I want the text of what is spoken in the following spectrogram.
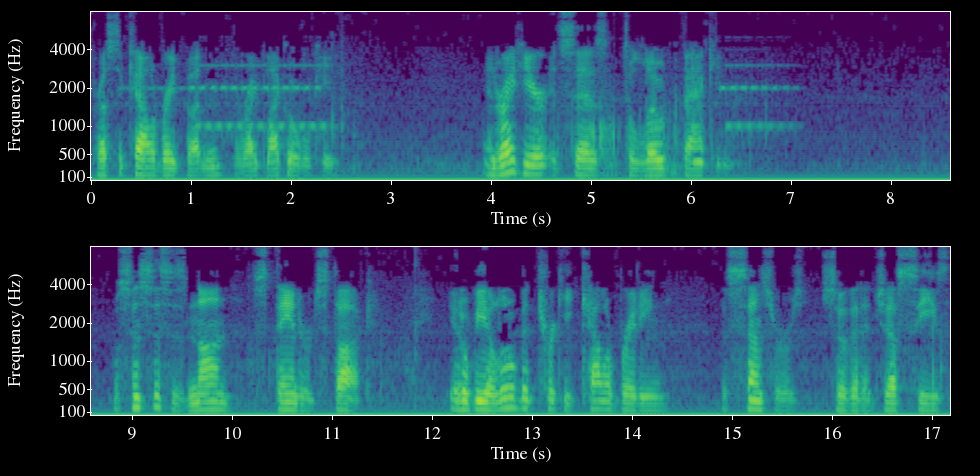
Press the Calibrate button, the right black oval key, and right here it says to load backing. Well, since this is non-standard stock, it'll be a little bit tricky calibrating the sensors so that it just sees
